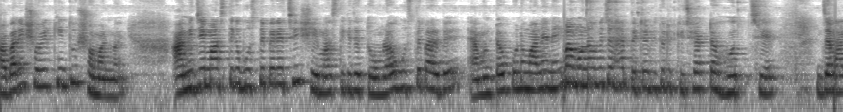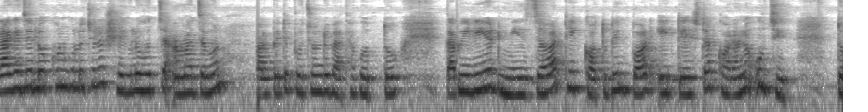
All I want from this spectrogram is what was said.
সবারই শরীর কিন্তু সমান নয়। আমি যে মাছ থেকে বুঝতে পেরেছি, সেই মাছ থেকে যে তোমরাও বুঝতে পারবে, এমনটাও কোনো মানে নেই। আমার মনে হবে যে হ্যাঁ পেটের ভিতরে কিছু একটা হচ্ছে। যা তার আগে যে লক্ষণগুলো ছিল, সেগুলো হচ্ছে আমার যেমন পেটে প্রচণ্ড ব্যথা করতো, তা পিরিয়ড মিস যাওয়া ঠিক কতদিন পর এই টেস্টটা করানো উচিত? তো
